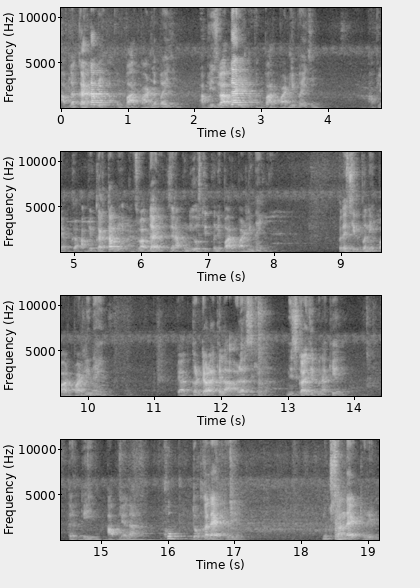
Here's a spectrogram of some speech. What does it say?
आपलं कर्तव्य आपण पार पाडलं पाहिजे. आपली जबाबदारी आपण पार पाडली पाहिजे. आपल्या आपले कर्तव्य आणि जबाबदारी जर आपण व्यवस्थितपणे पार पाडली नाही पद्धतशीरपणे पार पाडली नाही त्यात कंटाळा केला आळस केला निष्काळजीपणा केला तर ते आपल्याला खूप धोकादायक ठरेल नुकसानदायक ठरेल.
